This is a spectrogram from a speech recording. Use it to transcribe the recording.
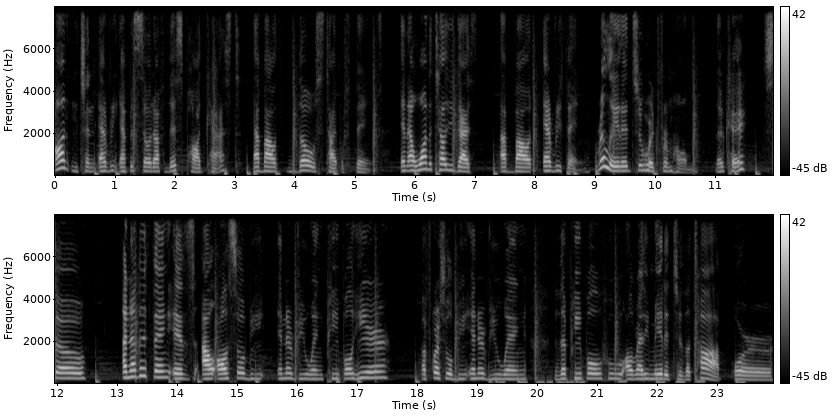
on each and every episode of this podcast about those type of things. And I want to tell you guys about everything related to work from home. Okay? So, another thing is I'll also be interviewing people here. Of course, we'll be interviewing the people who already made it to the top or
